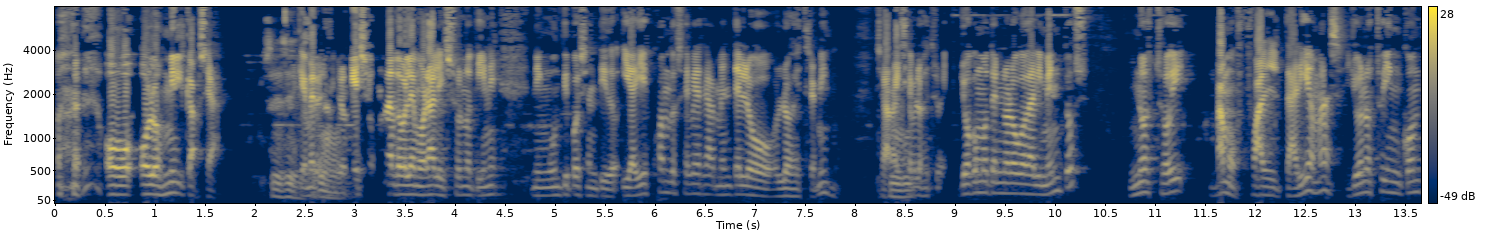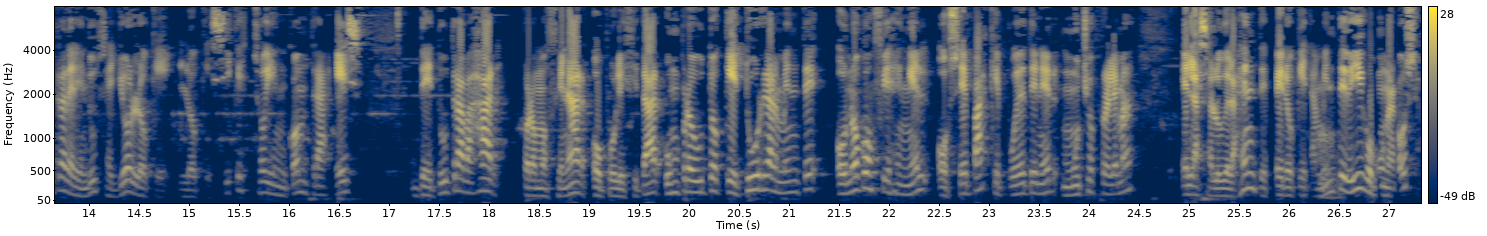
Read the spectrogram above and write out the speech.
o, o los milka, o sea, Sí, sí. que me refiero que eso es una doble moral y eso no tiene ningún tipo de sentido. Y ahí es cuando se ve realmente lo- los extremismos. O sea, ahí se ven los extremismos. Yo como tecnólogo de alimentos no estoy, vamos, faltaría más. Yo no estoy en contra de la industria. Yo lo que, lo que sí que estoy en contra es de tú trabajar, promocionar o publicitar un producto que tú realmente o no confíes en él o sepas que puede tener muchos problemas en la salud de la gente. Pero que también te digo una cosa,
